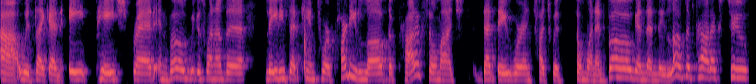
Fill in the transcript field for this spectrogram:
uh, with like an eight page spread in vogue because one of the ladies that came to our party loved the product so much that they were in touch with someone at vogue and then they loved the products too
